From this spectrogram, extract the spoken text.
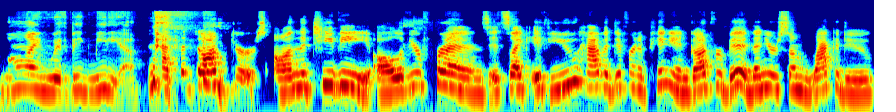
line with big media. at the doctors, on the TV, all of your friends. It's like if you have a different opinion, God forbid, then you're some wackadoo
